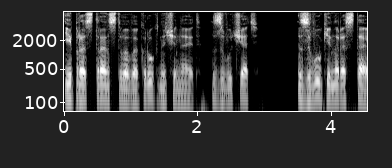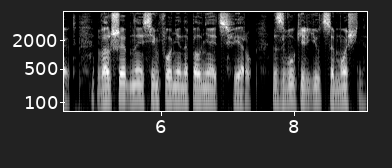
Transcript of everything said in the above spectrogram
и пространство вокруг начинает звучать. Звуки нарастают, волшебная симфония наполняет сферу, звуки льются мощно,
